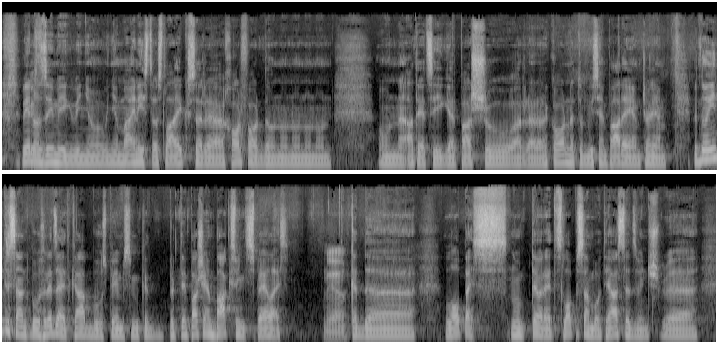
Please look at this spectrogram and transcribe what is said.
Viennozīmīgi viņu, viņam mainīs tos laikus ar uh, Horfordu un, un, un, un, un, un attiecīgi ar pašu, ar, ar, ar Kornetu un visiem pārējiem ceļiem. Bet nu, interesanti būs redzēt, kā būs, piemēram, kad par tiem pašiem Baks viņi spēlēs Jā. kad uh, Lopes, nu, teorētiski Lopesam būtu jāsadz viņš. Uh,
